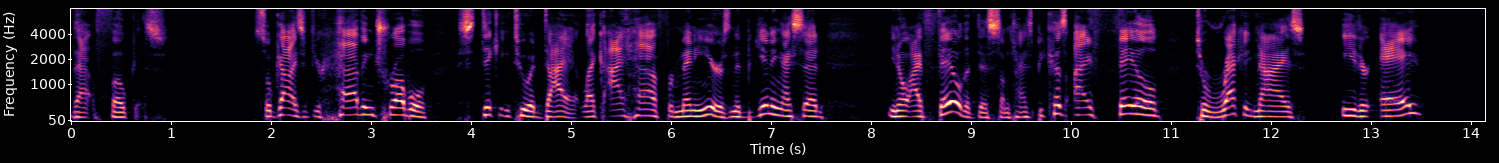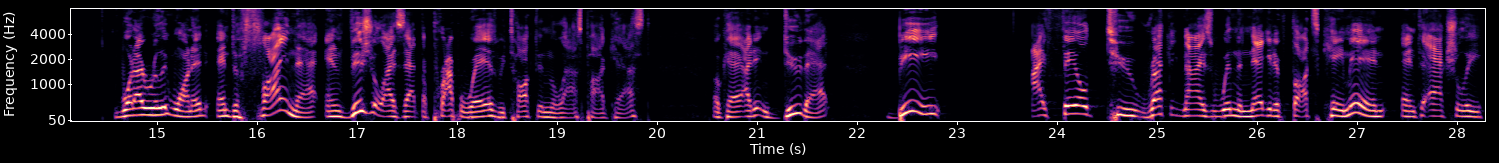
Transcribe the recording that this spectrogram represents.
that focus. So, guys, if you're having trouble sticking to a diet like I have for many years, in the beginning I said, you know, I failed at this sometimes because I failed to recognize either A, what I really wanted and define that and visualize that the proper way, as we talked in the last podcast. Okay, I didn't do that. B, I failed to recognize when the negative thoughts came in and to actually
